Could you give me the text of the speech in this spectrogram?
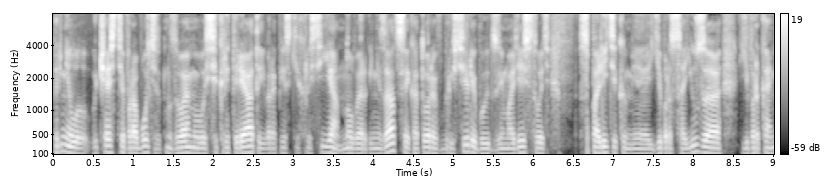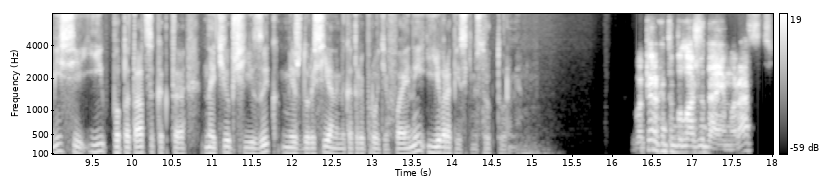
принял участие в работе так называемого секретариата европейских россиян, новой организации, которая в Брюсселе будет взаимодействовать с политиками Евросоюза, Еврокомиссии и попытаться как-то найти общий язык между россиянами, которые против войны, и европейскими структурами. Во-первых, это было ожидаемо, раз.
